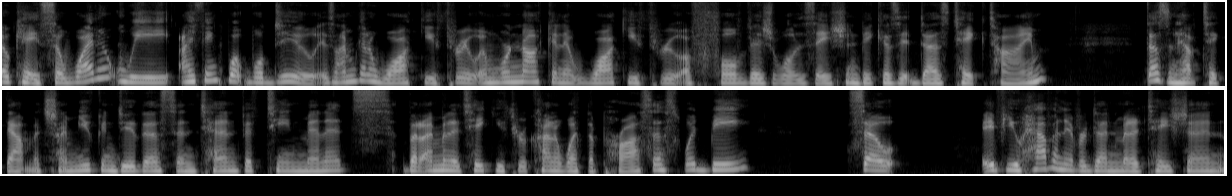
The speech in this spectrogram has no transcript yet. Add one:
Okay, so why don't we? I think what we'll do is I'm going to walk you through, and we're not going to walk you through a full visualization because it does take time. It doesn't have to take that much time. You can do this in 10, 15 minutes, but I'm going to take you through kind of what the process would be. So, if you haven't ever done meditation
